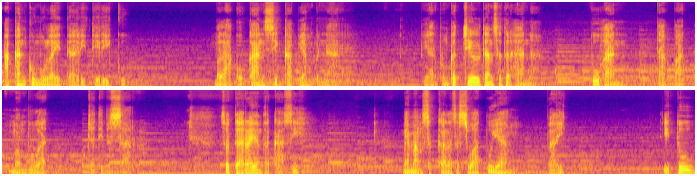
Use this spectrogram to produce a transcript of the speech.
Akan kumulai dari diriku, melakukan sikap yang benar. Biarpun kecil dan sederhana, Tuhan dapat membuat jadi besar. Saudara yang terkasih, memang segala sesuatu yang baik itu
